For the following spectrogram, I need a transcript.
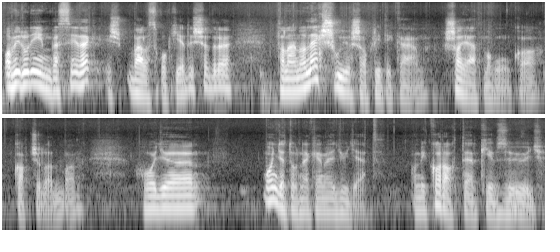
Amiről én beszélek, és válaszok a kérdésedre, talán a legsúlyosabb kritikám saját magunkkal kapcsolatban, hogy mondjatok nekem egy ügyet, ami karakterképző ügy,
